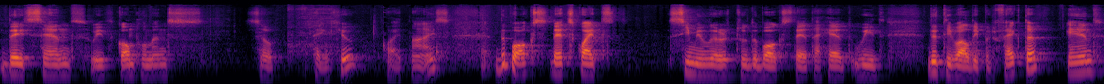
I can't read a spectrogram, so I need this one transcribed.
they send with compliments, so thank you, quite nice. The box, that's quite similar to the box that I had with the Tibaldi Perfecta, and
